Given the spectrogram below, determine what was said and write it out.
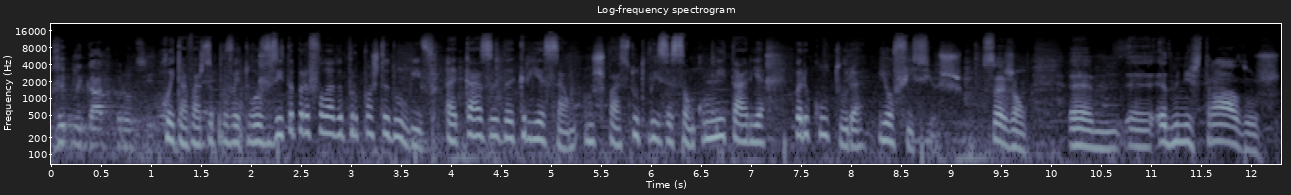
replicado para outro sítio. Rui Tavares aproveitou a visita para falar da proposta do livro A Casa da Criação, um espaço de utilização comunitária para cultura e ofícios. Sejam hum, eh, administrados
